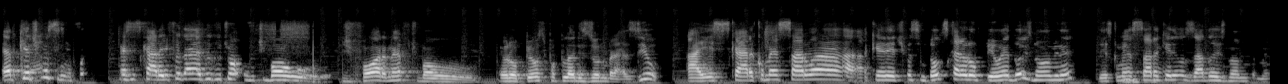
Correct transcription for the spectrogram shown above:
É porque, tipo assim, foi- esses caras aí foi da época que o futebol- o de fora, né? Futebol europeu se popularizou no Brasil. Aí esses caras começaram a, a querer, tipo assim, todos os caras europeus é dois nomes, né? Eles começaram a querer usar dois nomes também.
